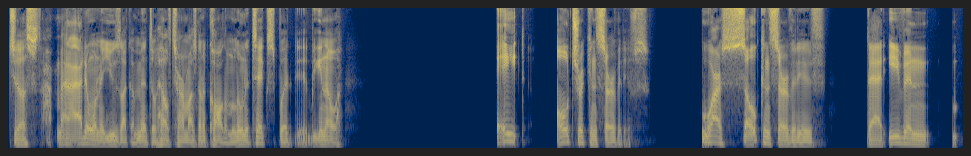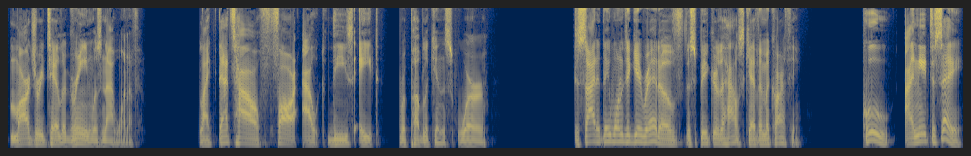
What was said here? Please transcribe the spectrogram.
just, man, I didn't want to use like a mental health term. I was going to call them lunatics, but, you know, eight ultra conservatives who are so conservative that even Marjorie Taylor Greene was not one of them. Like, that's how far out these eight Republicans were. Decided they wanted to get rid of the Speaker of the House, Kevin McCarthy, who, I need to say,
